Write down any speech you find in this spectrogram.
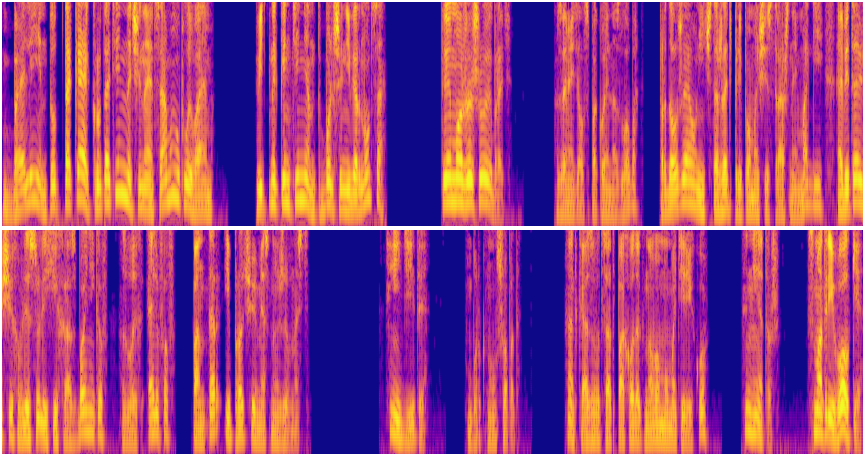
Блин, тут такая крутотень начинается, а мы уплываем. Ведь на континент больше не вернуться?» «Ты можешь выбрать», — заметил спокойно злоба, продолжая уничтожать при помощи страшной магии обитающих в лесу лихих разбойников, злых эльфов, пантер и прочую местную живность. «Иди ты», — буркнул шепот. «Отказываться от похода к новому материку? Нет уж. Смотри, волки!»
